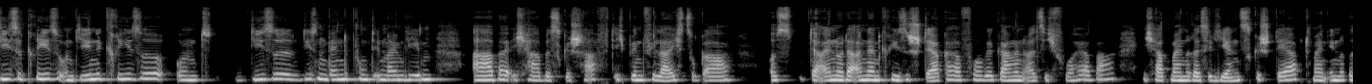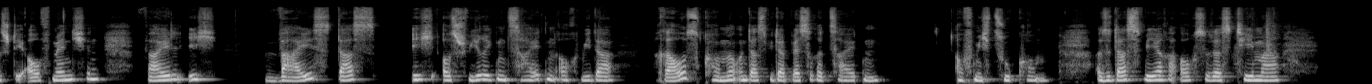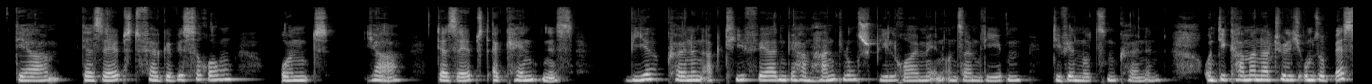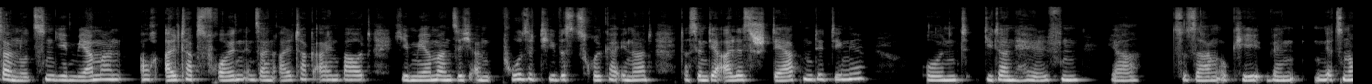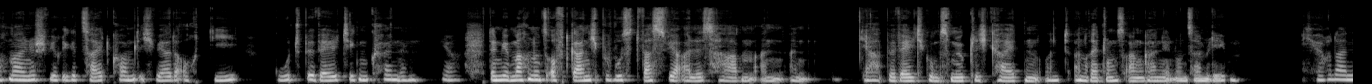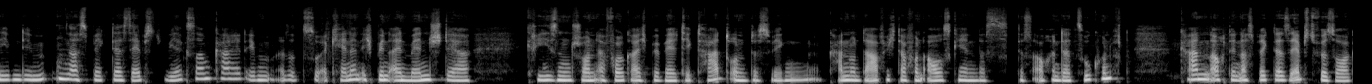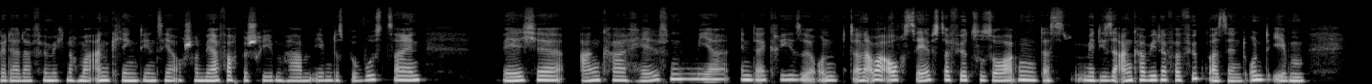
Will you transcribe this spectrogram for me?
diese Krise und jene Krise und diese, diesen Wendepunkt in meinem Leben, aber ich habe es geschafft. Ich bin vielleicht sogar aus der einen oder anderen Krise stärker hervorgegangen, als ich vorher war. Ich habe meine Resilienz gestärkt, mein inneres Stehaufmännchen, weil ich weiß, dass ich aus schwierigen Zeiten auch wieder rauskomme und dass wieder bessere Zeiten auf mich zukommen. Also das wäre auch so das Thema der, der Selbstvergewisserung und ja, der Selbsterkenntnis. Wir können aktiv werden, wir haben Handlungsspielräume in unserem Leben, die wir nutzen können. Und die kann man natürlich umso besser nutzen, je mehr man auch Alltagsfreuden in seinen Alltag einbaut, je mehr man sich an Positives zurückerinnert. Das sind ja alles stärkende Dinge und die dann helfen, ja, zu sagen, okay, wenn jetzt noch mal eine schwierige Zeit kommt, ich werde auch die gut bewältigen können. Ja, denn wir machen uns oft gar nicht bewusst, was wir alles haben an, an ja, Bewältigungsmöglichkeiten und an Rettungsankern in unserem Leben. Ich höre da neben dem Aspekt der Selbstwirksamkeit eben also zu erkennen, ich bin ein Mensch, der Krisen schon erfolgreich bewältigt hat und deswegen kann und darf ich davon ausgehen, dass das auch in der Zukunft kann. Auch den Aspekt der Selbstfürsorge, der da für mich nochmal anklingt, den Sie ja auch schon mehrfach beschrieben haben, eben das Bewusstsein, welche Anker helfen mir in der Krise und dann aber auch selbst dafür zu sorgen, dass mir diese Anker wieder verfügbar sind und eben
